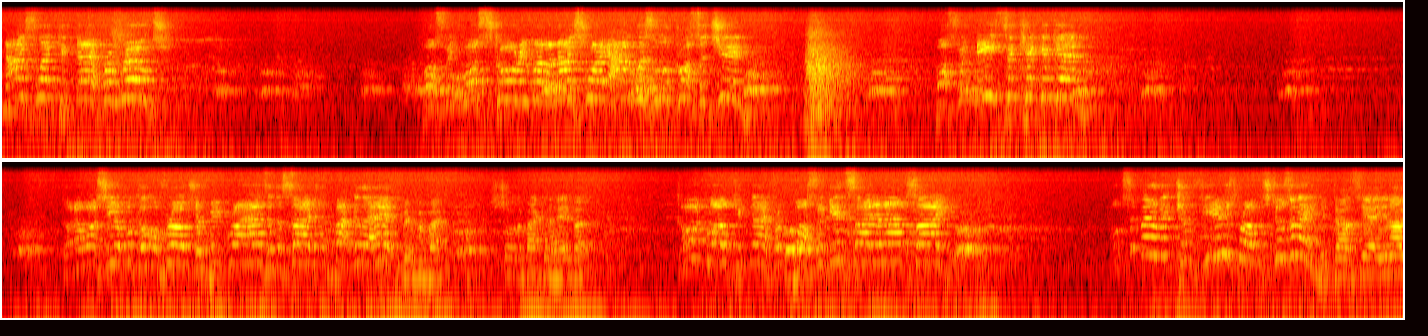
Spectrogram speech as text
Nice leg kick there from Roche. Bostwick was scoring well. A nice right hand whistle across the chin. Bostwick needs to kick again. Gotta watch the uppercut of Roche. A big right hand to the side of the back of the head. Bit of a back, shot in the back of the head, but Good low kick there from Bostwick, inside and outside. Looks a bit a bit confused, Roche, doesn't he? it does, yeah, you know,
